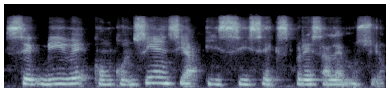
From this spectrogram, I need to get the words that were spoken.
se vive con conciencia y si se expresa la emoción.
